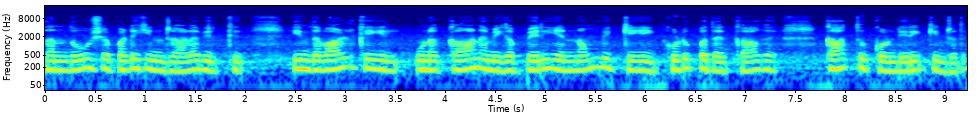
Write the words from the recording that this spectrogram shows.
சந்தோஷப்படுகின்ற அளவிற்கு இந்த வாழ்க்கையில் உனக்கான மிகப்பெரிய நம்பிக்கையை கொடுப்பதற்காக காத்து கொண்டிருக்கின்றது.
